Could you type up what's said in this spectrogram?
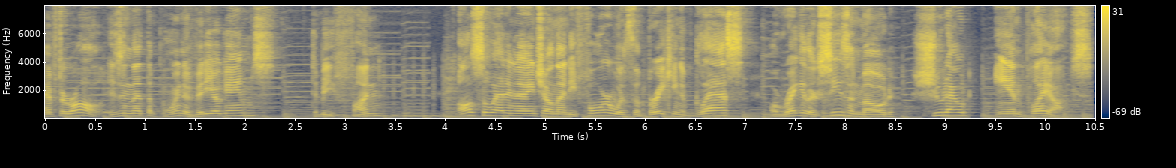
After all, isn't that the point of video games? To be fun? Also added in NHL 94 was the Breaking of Glass, a regular season mode, shootout, and playoffs.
